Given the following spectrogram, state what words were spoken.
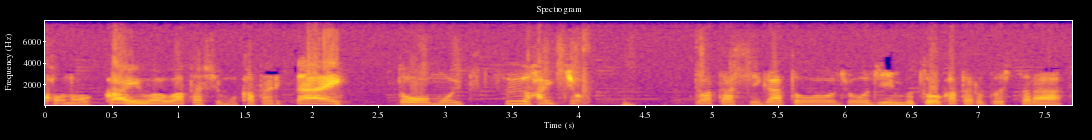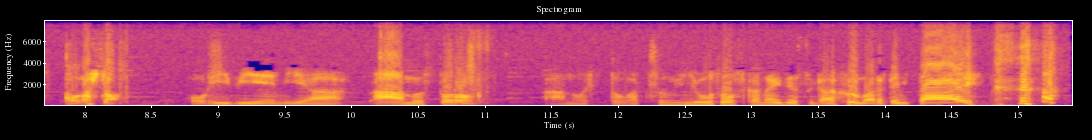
この回は私も語りたいと思いつつ拝聴。私が登場人物を語るとしたら、この人オリビエミア・アームストロング。あの人はツン要素しかないですが、踏まれてみたい。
